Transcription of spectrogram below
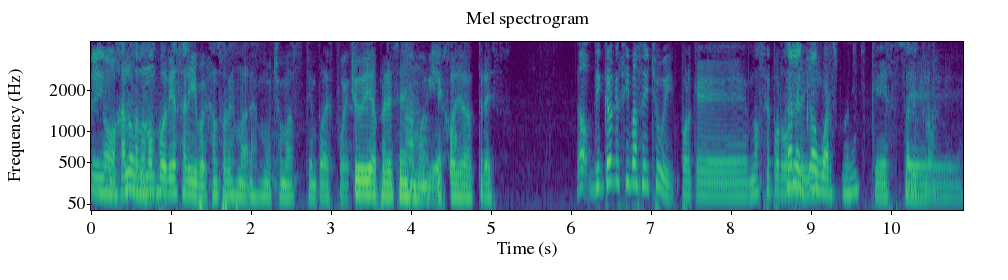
En No, Han Solo no podría salir porque Han Solo es, más- es mucho más tiempo después. Chewie aparece Ah, en muy episodio 3. No, di- creo que sí va a ser Chewie, porque no sé por Sale dónde. en leí Clone Wars, man. Que Sale en este.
